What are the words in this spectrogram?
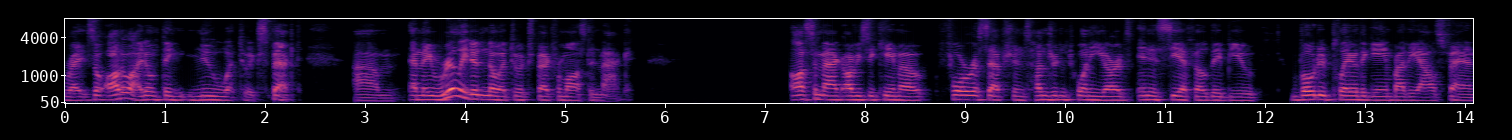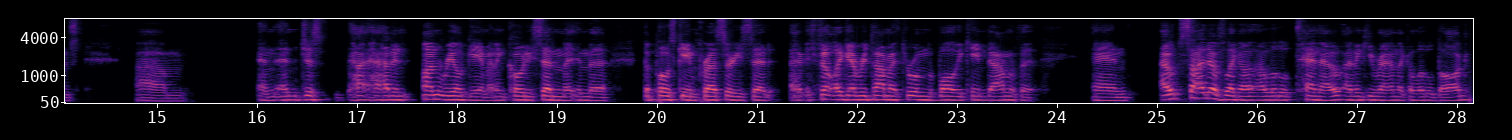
right? So Ottawa, I don't think knew what to expect. Um, and they really didn't know what to expect from Austin Mack. Austin Mack obviously came out four receptions, 120 yards in his CFL debut, voted player of the game by the Owls fans. Um, and and just ha- had an unreal game. I think Cody said in the in the the post game presser, he said it felt like every time I threw him the ball, he came down with it. And outside of like a, a little ten out, I think he ran like a little dog.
